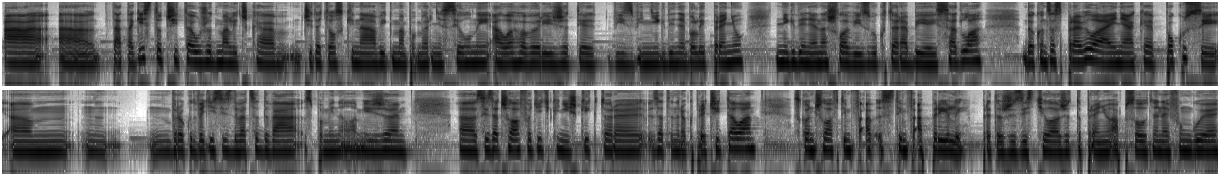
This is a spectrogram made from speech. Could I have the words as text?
a, a tá takisto číta už od malička, čitateľský návyk má pomerne silný, ale hovorí, že tie výzvy nikdy neboli pre ňu, nikdy nenašla výzvu, ktorá by jej sadla Dokonca spravila aj nejaké pokusy. Um, v roku 2022 spomínala mi, že uh, si začala fotiť knižky, ktoré za ten rok prečítala. Skončila v tým v, s tým v apríli, pretože zistila, že to pre ňu absolútne nefunguje.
